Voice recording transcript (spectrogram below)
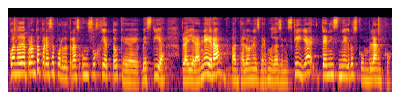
cuando de pronto aparece por detrás un sujeto que vestía playera negra, pantalones bermudas de mezclilla, tenis negros con blanco,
